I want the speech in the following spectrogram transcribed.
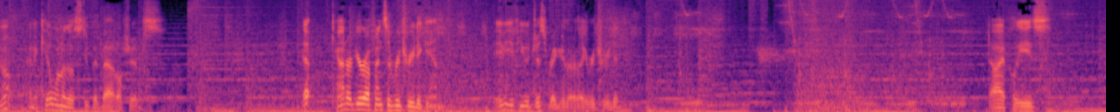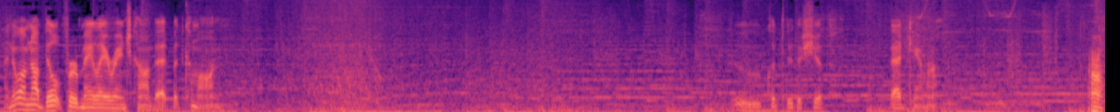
Oh, gonna kill one of those stupid battleships. Yep, countered your offensive retreat again. Maybe if you had just regularly retreated. Die, please. I know I'm not built for melee range combat, but come on. Ooh, clipped through the ship. Bad camera. Oh.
